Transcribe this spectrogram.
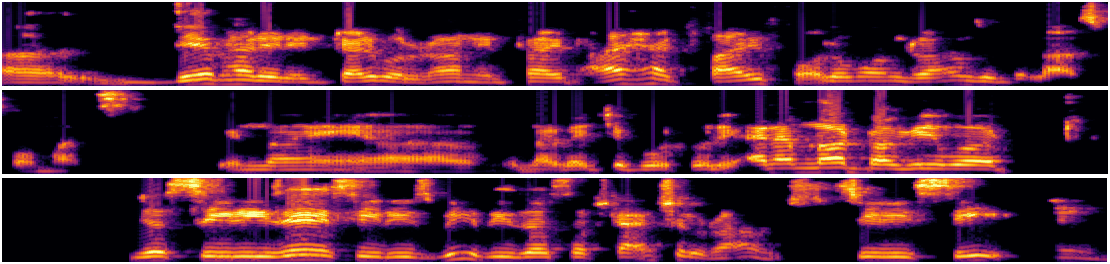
Uh, they've had an incredible run. In fact, I had five follow-on rounds in the last four months in my uh, in my venture portfolio, and I'm not talking about just Series A, Series B. These are substantial rounds. Series C. Mm.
